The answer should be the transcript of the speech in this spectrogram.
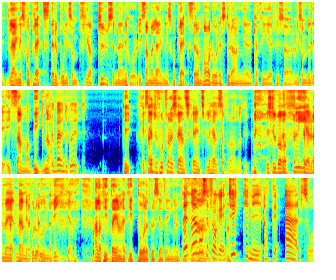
ett lägenhetskomplex där det bor liksom flera tusen människor i samma lägenhetskomplex. Där de har då restauranger, kaféer, frisörer, liksom, men det är i samma byggnad. De behöver inte gå ut. Typ. Jag Exakt. tror fortfarande svenskar inte skulle hälsa på varandra typ. Det skulle bara vara fler med människor att undvika. Alla tittar genom det här titthålet för att se att det är ingen Men utanför. nu måste jag fråga er, tycker ni att det är så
